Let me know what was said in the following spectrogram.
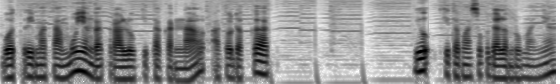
buat terima tamu yang gak terlalu kita kenal atau dekat. Yuk kita masuk ke dalam rumahnya.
